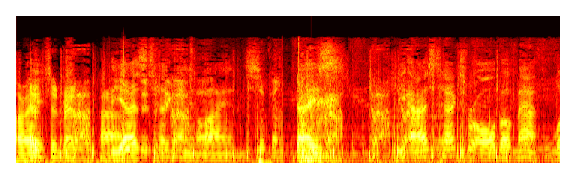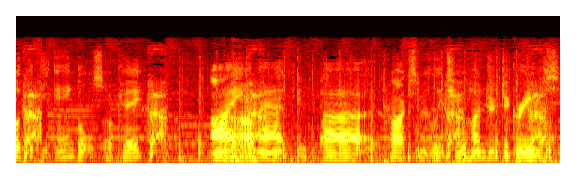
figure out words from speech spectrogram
Alright? The, the Aztec and Mayans. Guys, the Aztecs were all about math. Look at the angles, okay? I am at uh, approximately 200 degrees,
